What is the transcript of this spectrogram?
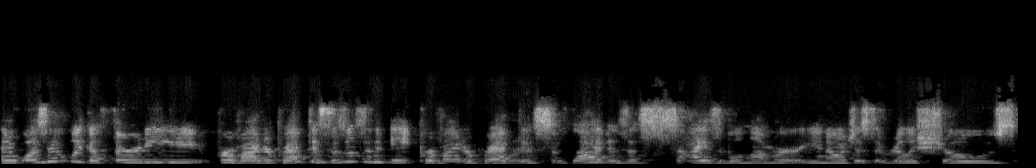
and it wasn't like a 30 provider practice this was an eight provider practice right. so that is a sizable number you know it just it really shows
